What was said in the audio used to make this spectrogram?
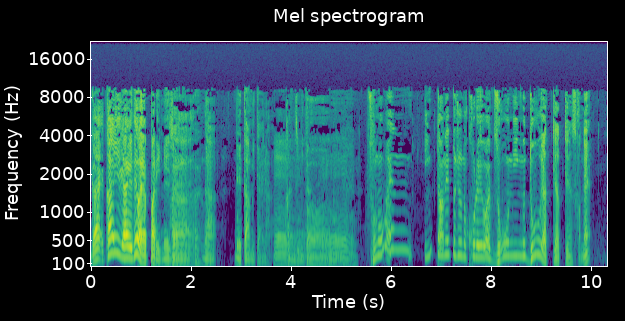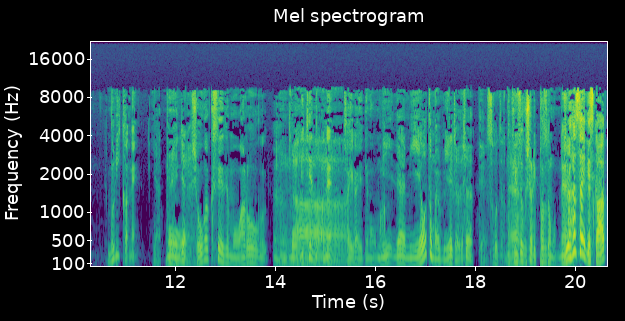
が海外ではやっぱりメジャーなネタみたいな感じみたいな。その辺、インターネット上のこれはゾーニングどうやってやってんですかね？無理かね？やってもないんじゃないう小学生でもあろう、うんもう見てんのかね海外でも。まあ、見、見ようと思えば見れちゃうでしょだって。そうだね。検索したら一発だもんね。18歳ですか？っ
